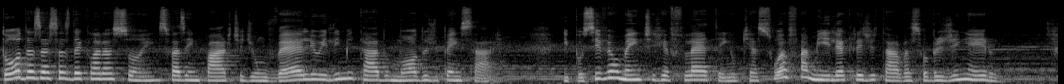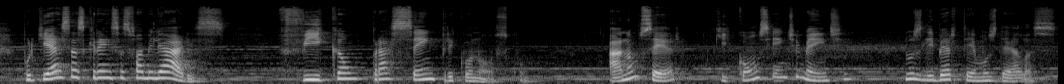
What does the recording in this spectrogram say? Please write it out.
Todas essas declarações fazem parte de um velho e limitado modo de pensar e possivelmente refletem o que a sua família acreditava sobre dinheiro. Porque essas crenças familiares ficam para sempre conosco, a não ser que conscientemente nos libertemos delas.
